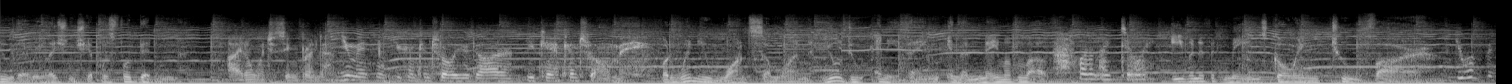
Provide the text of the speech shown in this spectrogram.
knew their relationship was forbidden. I don't want you seeing Brenda. You may think you can control your daughter. You can't control me. But when you want someone, you'll do anything in the name of love. What am I doing? Even if it means going too far. You have been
